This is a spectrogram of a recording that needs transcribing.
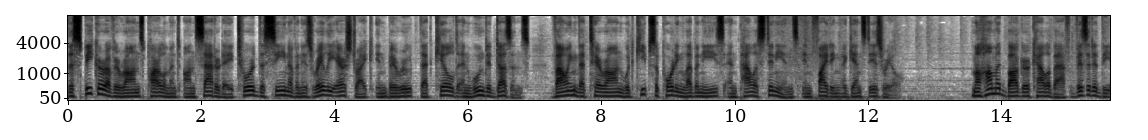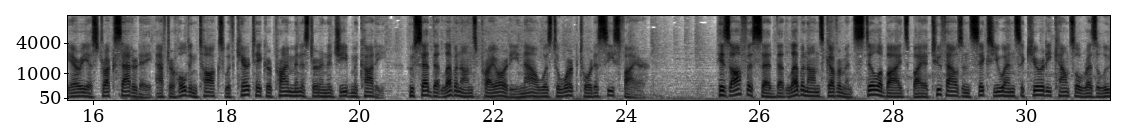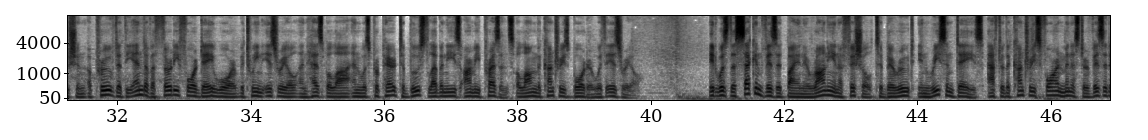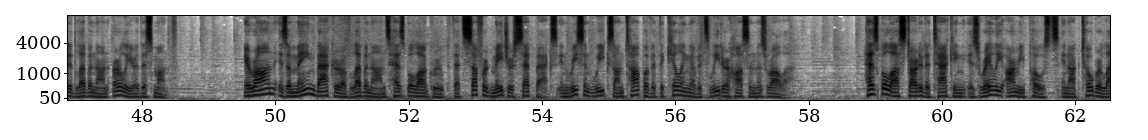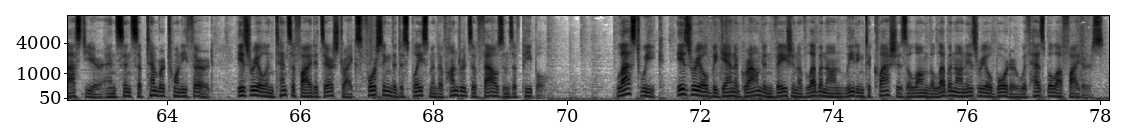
The Speaker of Iran's parliament on Saturday toured the scene of an Israeli airstrike in Beirut that killed and wounded dozens, vowing that Tehran would keep supporting Lebanese and Palestinians in fighting against Israel. Mohammad Bagher Qalibaf visited the area struck Saturday after holding talks with caretaker Prime Minister Najib Mikati, who said that Lebanon's priority now was to work toward a ceasefire. His office said that Lebanon's government still abides by a 2006 UN Security Council resolution approved at the end of a 34-day war between Israel and Hezbollah and was prepared to boost Lebanese army presence along the country's border with Israel. It was the second visit by an Iranian official to Beirut in recent days after the country's foreign minister visited Lebanon earlier this month. Iran is a main backer of Lebanon's Hezbollah group that suffered major setbacks in recent weeks on top of it the killing of its leader Hassan Nasrallah. Hezbollah started attacking Israeli army posts in October last year and since September 23, Israel intensified its airstrikes forcing the displacement of hundreds of thousands of people. Last week, Israel began a ground invasion of Lebanon leading to clashes along the Lebanon-Israel border with Hezbollah fighters.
